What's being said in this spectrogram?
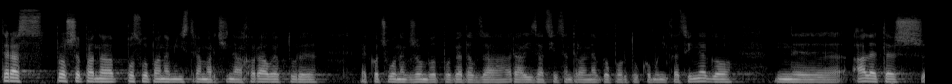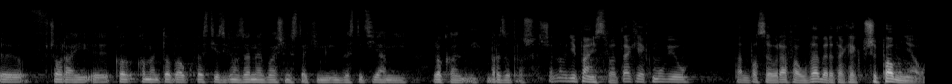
Teraz proszę pana posła, pana ministra Marcina Chorałę, który jako członek rządu odpowiadał za realizację Centralnego Portu Komunikacyjnego, y, ale też y, wczoraj y, ko- komentował kwestie związane właśnie z takimi inwestycjami lokalnymi. Bardzo proszę. Szanowni Państwo, tak jak mówił pan poseł Rafał Weber, tak jak przypomniał,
